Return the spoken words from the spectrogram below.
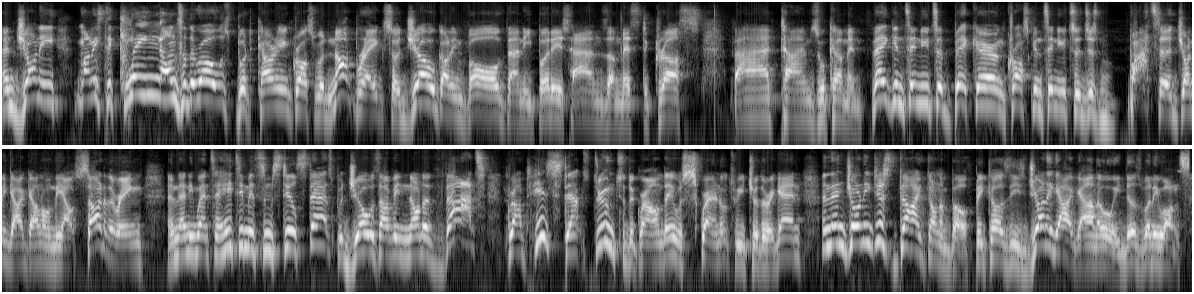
And Johnny managed to cling onto the ropes, but Karrion Kross would not break, so Joe got involved and he put his hands on Mr. Kross. Bad times were coming. They continued to bicker and Kross continued to just batter Johnny Gargano on the outside of the ring. And then he went to hit him with some steel steps, but Joe was having none of that. Grabbed his steps, threw him to the ground. They were squaring up to each other again. And then Johnny just dived on them both because he's Johnny Gargano. He does what he wants.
